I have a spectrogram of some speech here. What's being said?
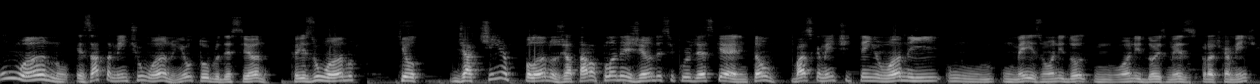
um ano, exatamente um ano, em outubro desse ano, fez um ano que eu já tinha planos, já estava planejando esse curso de SQL. Então, basicamente, tem um ano e um, um mês, um ano, e do, um ano e dois meses praticamente,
